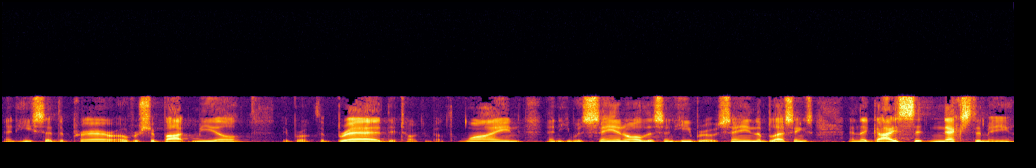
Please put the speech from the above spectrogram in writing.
And he said the prayer over Shabbat meal they broke the bread, they talked about the wine, and he was saying all this in Hebrew, saying the blessings. And the guy sitting next to me,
